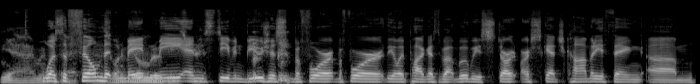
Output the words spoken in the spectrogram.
yeah. Was the that. film that your made me and right? Stephen Bugis before before the only podcast about movies start our sketch comedy thing um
